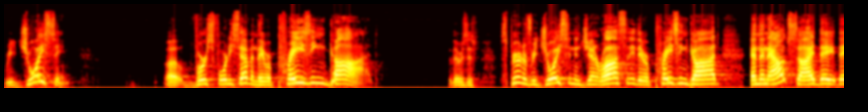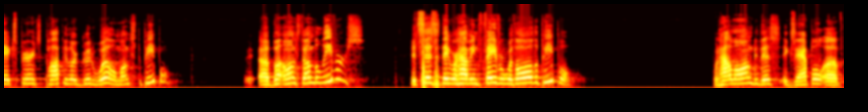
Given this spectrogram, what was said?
rejoicing. Uh, verse 47 they were praising God. There was this spirit of rejoicing and generosity. They were praising God. And then outside, they, they experienced popular goodwill amongst the people Uh, amongst unbelievers. It says that they were having favor with all the people. But how long did this example of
